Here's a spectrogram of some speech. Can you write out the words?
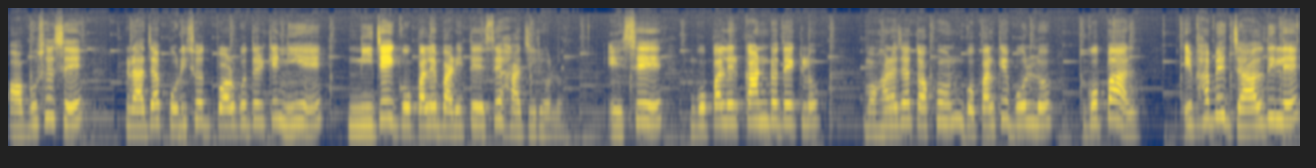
অবশেষে রাজা পরিষদ বর্গদেরকে নিয়ে নিজেই গোপালের বাড়িতে এসে হাজির হলো। এসে গোপালের কাণ্ড দেখল। মহারাজা তখন গোপালকে বলল, গোপাল, এভাবে জাল দিলে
